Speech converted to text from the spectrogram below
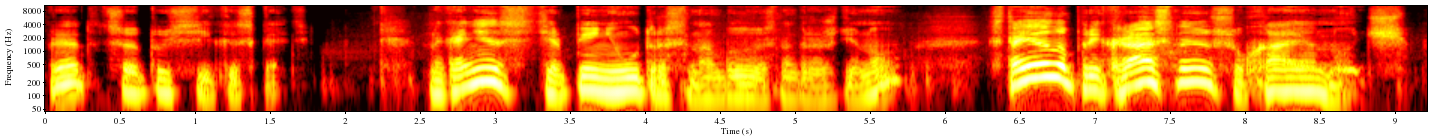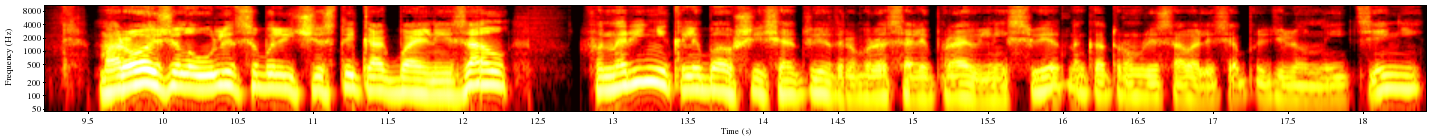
прятаться, ту Сик искать. Наконец терпение утросна было вознаграждено. Стояла прекрасная сухая ночь. Морозило, улицы были чисты, как бальный зал. Фонари, не колебавшиеся от ветра, бросали правильный свет, на котором рисовались определенные тени.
